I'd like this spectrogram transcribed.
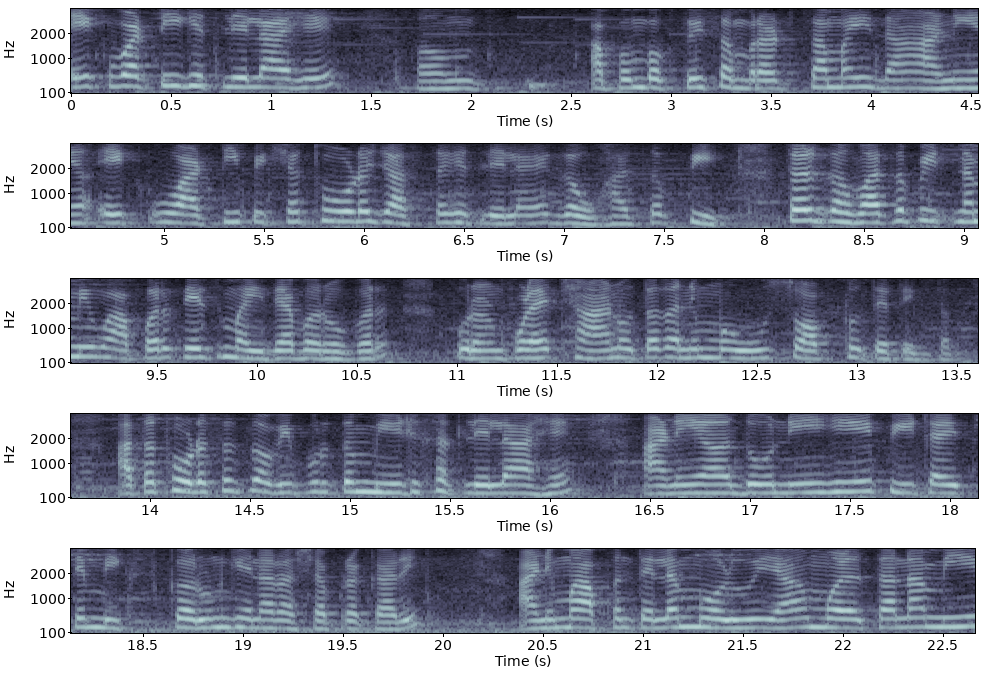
एक वाटी घेतलेलं आहे आपण बघतोय सम्राटचा मैदा आणि एक वाटीपेक्षा थोडं जास्त घेतलेलं आहे गव्हाचं पीठ. तर गव्हाचं पीठ ना मी वापरतेच मैद्याबरोबर. पुरणपोळ्या छान होतात आणि मऊ सॉफ्ट होतात एकदम. आता थोडंसं चवीपुरतं मीठ घातलेलं आहे आणि दोन्हीही पीठ आहेत ते मिक्स करून घेणार अशा प्रकारे. आणि मग आपण त्याला मळूया. मळताना मी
